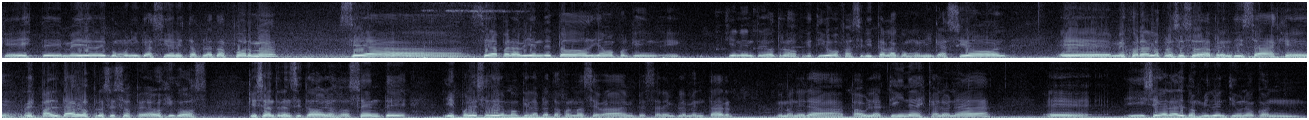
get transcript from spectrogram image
este medio de comunicación, esta plataforma, sea, sea para bien de todos, digamos, porque eh, tiene entre otros objetivos facilitar la comunicación, eh, mejorar los procesos de aprendizaje, respaldar los procesos pedagógicos que se han transitado los docentes y es por eso digamos que la plataforma se va a empezar a implementar de manera paulatina, escalonada, y llegar al 2021 con,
